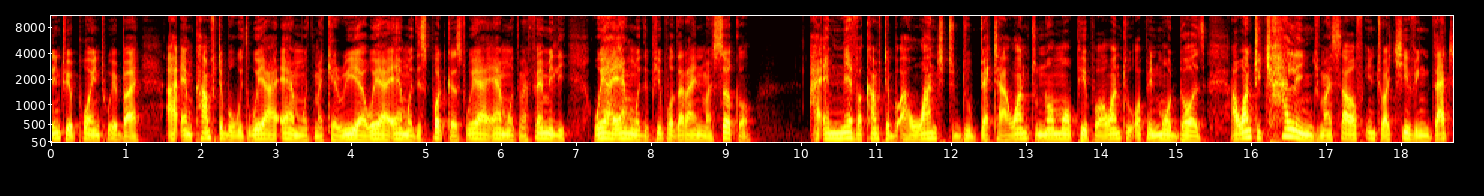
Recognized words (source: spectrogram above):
into a point whereby I am comfortable with where I am with my career, where I am with this podcast, where I am with my family, where I am with the people that are in my circle. I am never comfortable. I want to do better. I want to know more people. I want to open more doors. I want to challenge myself into achieving that,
